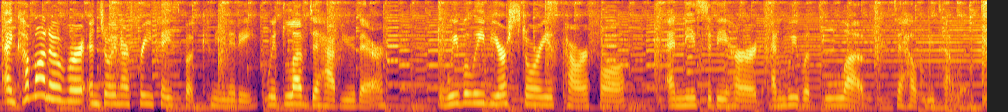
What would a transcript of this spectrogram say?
and come on over and join our free Facebook community. We'd love to have you there. We believe your story is powerful and needs to be heard, and we would love to help you tell it.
